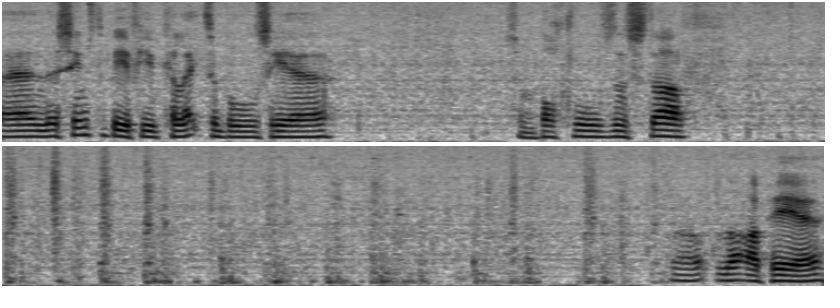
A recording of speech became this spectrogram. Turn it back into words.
And there seems to be a few collectibles here, some bottles and stuff. Well, not up here.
